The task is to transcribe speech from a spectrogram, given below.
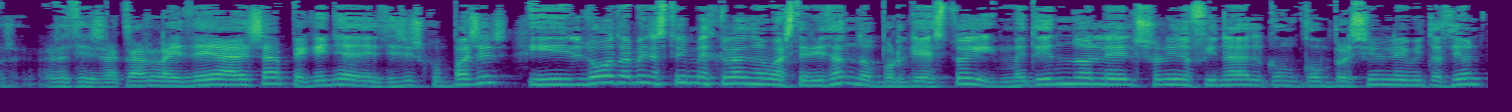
es decir, sacar la idea esa pequeña de 16 compases, y luego también estoy mezclando y masterizando, porque estoy metiéndole el sonido final con compresión y limitación,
